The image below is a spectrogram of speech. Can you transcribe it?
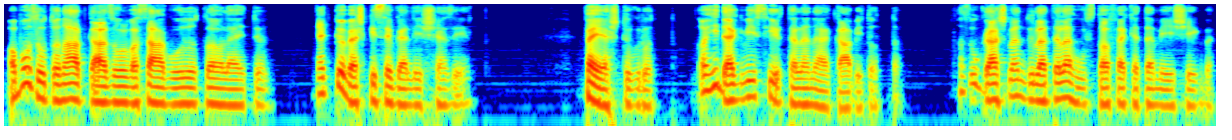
A bozóton átgázolva szágódott le a lejtőn. Egy köves kiszögelléshez ért. Fejest ugrott. A hideg víz hirtelen elkábította. Az ugrás lendülete lehúzta a fekete mélységbe.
